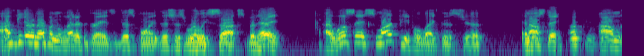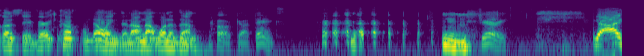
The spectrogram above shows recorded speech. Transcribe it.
I've given up on the letter grades at this point. This just really sucks. But hey, I will say smart people like this shit. And I'll stay. I'm going to stay very comfortable knowing that I'm not one of them. Oh, God, thanks. Hmm. Jerry. Yeah, I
